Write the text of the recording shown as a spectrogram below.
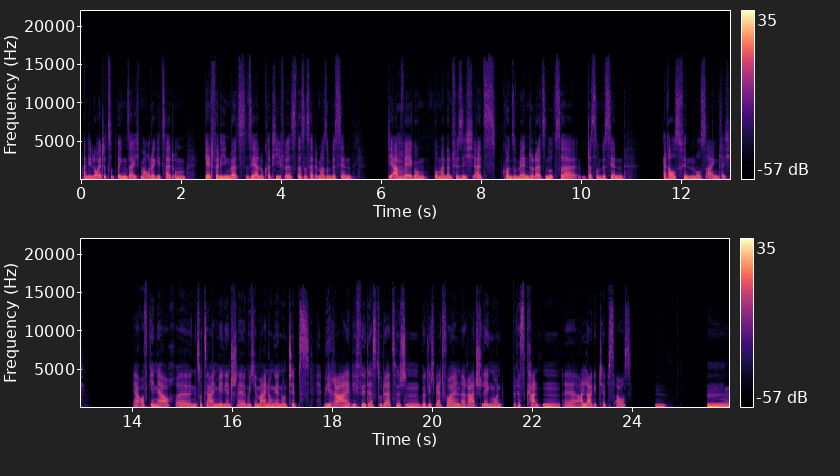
an die Leute zu bringen, sage ich mal, oder geht es halt um Geld verdienen, weil es sehr lukrativ ist? Das ist halt immer so ein bisschen die hm. Abwägung, mhm. wo man dann für sich als Konsument oder als Nutzer das so ein bisschen herausfinden muss eigentlich. Ja, oft gehen ja auch äh, in den sozialen Medien schnell irgendwelche Meinungen und Tipps viral. Mhm. Wie filterst du da zwischen wirklich wertvollen Ratschlägen und riskanten äh, Anlagetipps aus? Mhm. Mm,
